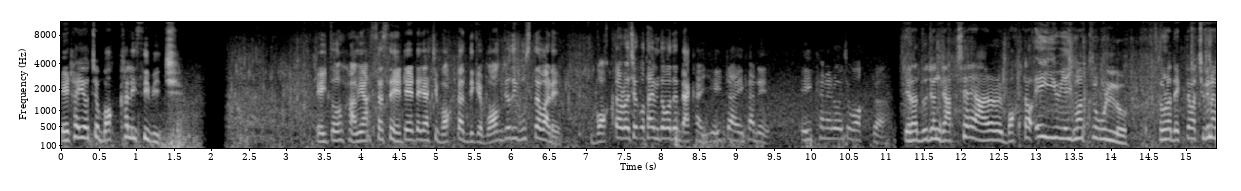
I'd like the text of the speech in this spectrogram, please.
এটাই হচ্ছে বকখালি সি বিচ। এই তো আমি আস্তে আস্তে হেঁটে হেঁটে যাচ্ছি বকটার দিকে। বক যদি বুঝতে পারে, বকটা রয়েছে কোথায় আমি তোমাদের দেখাই। এইটা এখানে। এইখানে রয়েছে বকটা। এরা দুজন যাচ্ছে আর ওই বকটা এই এই মাত্র উঠল তোমরা দেখতে পাচ্ছ কিনা,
